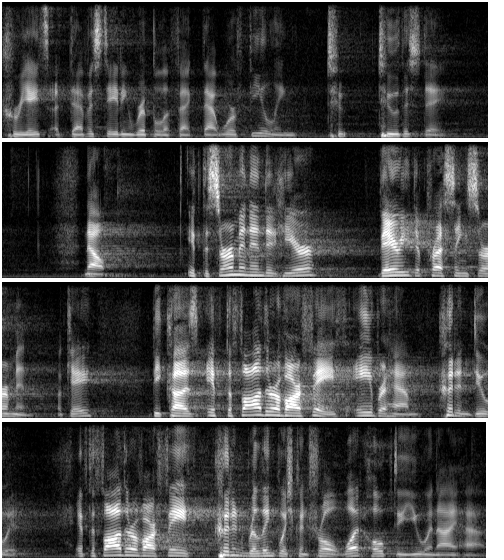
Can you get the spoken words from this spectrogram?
creates a devastating ripple effect that we're feeling to, to this day. Now, if the sermon ended here, very depressing sermon, okay? Because if the father of our faith, Abraham, couldn't do it, if the father of our faith couldn't relinquish control, what hope do you and I have?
